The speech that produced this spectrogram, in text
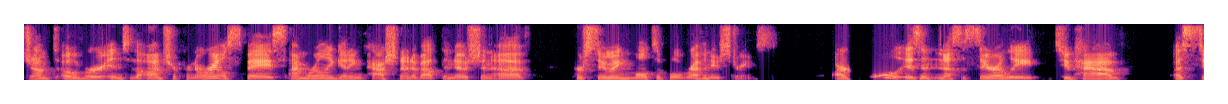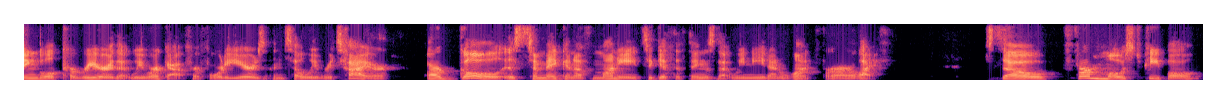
jumped over into the entrepreneurial space, I'm really getting passionate about the notion of pursuing multiple revenue streams. Our goal isn't necessarily to have a single career that we work at for 40 years until we retire. Our goal is to make enough money to get the things that we need and want for our life. So, for most people,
